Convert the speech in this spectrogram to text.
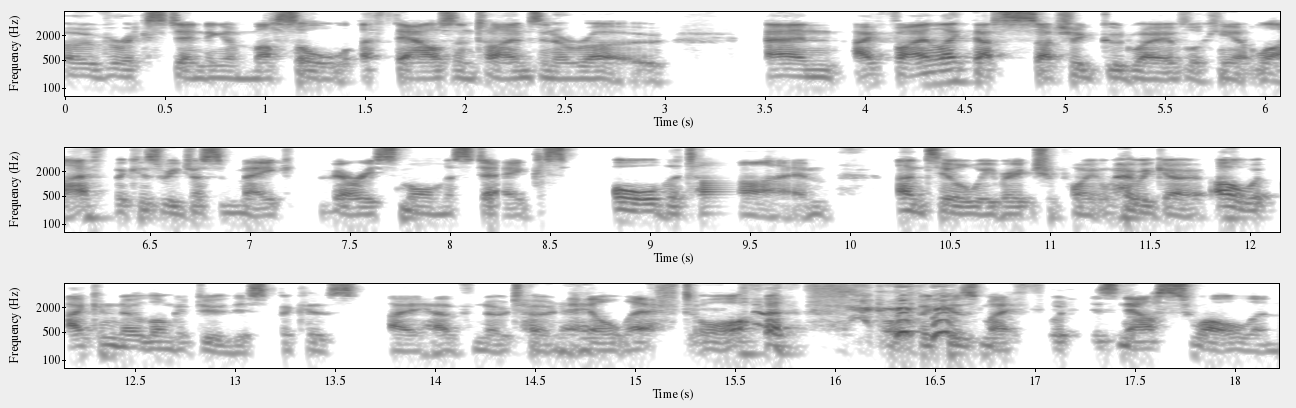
overextending a muscle a thousand times in a row. And I find like that's such a good way of looking at life because we just make very small mistakes all the time until we reach a point where we go, oh, I can no longer do this because I have no toenail left, or, or because my foot is now swollen,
